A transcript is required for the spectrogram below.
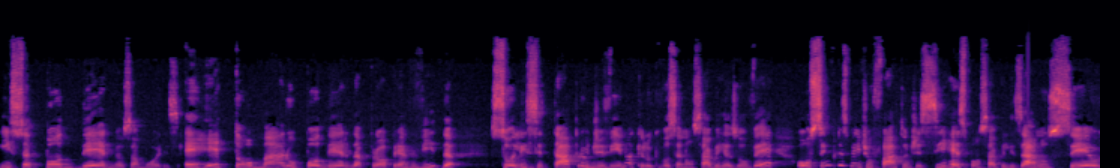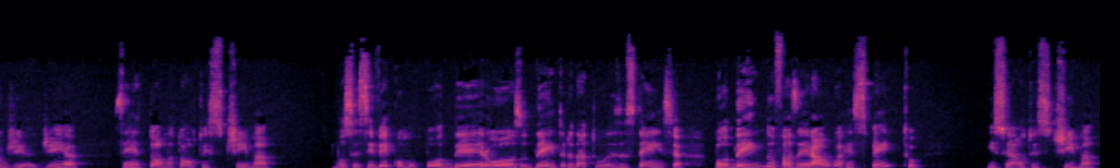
Isso é poder, meus amores, é retomar o poder da própria vida. Solicitar para o divino aquilo que você não sabe resolver, ou simplesmente o fato de se responsabilizar no seu dia a dia, você retoma a tua autoestima, você se vê como poderoso dentro da tua existência, podendo fazer algo a respeito. Isso é autoestima,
